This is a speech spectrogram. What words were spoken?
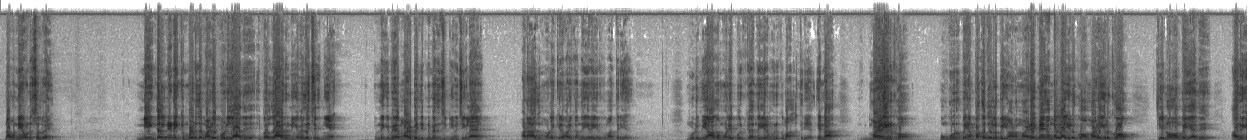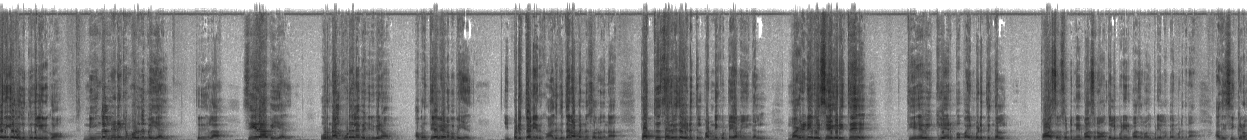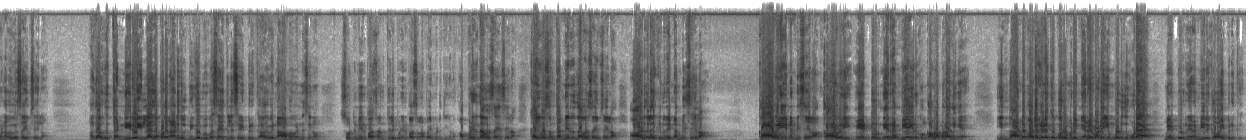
நான் ஒன்றே ஒன்று சொல்கிறேன் நீங்கள் நினைக்கும் பொழுது மழை பொழியாது. இப்போ வந்து ஆறு நீங்கள் விதைச்சிருக்கீங்க. இன்றைக்கி மழை பெஞ்சிட்டுன்னு விதைச்சிட்டின்னு வச்சிங்களேன் ஆனால் அது முளைக்கிற வரைக்கும் அந்த ஈரம் இருக்குமா தெரியாது. முழுமையாக முளைப்பிற்கு அந்த ஈரம் இருக்குமா தெரியாது. ஏன்னா மழை இருக்கும். உங்கள் ஊருக்கு பெய்யும் பக்கத்து ஊரில் பெய்யும் ஆனால் மழை மேகங்கள்லாம் இருக்கும் மழை இருக்கும். தினமும் பெய்யாது. அருகருகே ஒதுக்குதல் இருக்கும். நீங்கள் நினைக்கும் பொழுது பெய்யாது. தெரியுதுங்களா? சீராக பெய்யாது. ஒரு நாள் கூடுதலாக பெஞ்சிட்டு போயிடும். அப்புறம் தேவையானப்போ பெய்யாது. இப்படித்தான் இருக்கும். அதுக்கு தான் நம்ம என்ன சொல்கிறதுன்னா பத்து சதவீத இடத்தில் பண்ணைக்குட்டை அமையுங்கள். மழைநீரை சேகரித்து தேவைக்கேற்ப பயன்படுத்துங்கள். பாசனம் சொட்டு நீர் பாசனம் தெளிப்பு நீர் பாசனம் இப்படியெல்லாம் பயன்படுத்தினா அதை சிக்கனமாக நம்ம விவசாயம் செய்யலாம். அதாவது தண்ணீரே இல்லாத பல நாடுகள் மிக விவசாயத்தில் செழிப்பு இருக்கு ஆகவே நாம் என்ன செய்யணும்? சொட்டு நீர் பாசனம் தெளிப்பு நீர் பாசனம்லாம் பயன்படுத்திக்கணும். அப்படி இருந்தால் விவசாயம் செய்யலாம். கைவசம் தண்ணீர் இருந்தால் விவசாயம் செய்யலாம். ஆடுதலை கிணறை நம்பி செய்யலாம். காவிரியை நம்பி செய்யலாம். காவிரி மேட்டூர் நிரம்பியே இருக்கும். கவலைப்படாதீங்க. இந்த ஆண்டு வடகிழக்கு பருவமழை நிறைவடையும் பொழுது கூட மேட்டூர் நிரம்பி இருக்க வாய்ப்பு இருக்குது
